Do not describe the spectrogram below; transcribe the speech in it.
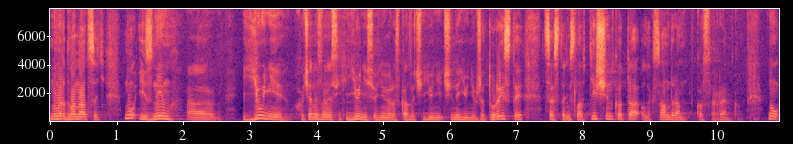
номер 12. Ну і з ним е, юні, хоча не знаю, наскільки юні сьогодні він розказує, чи юні, чи не юні вже туристи. Це Станіслав Тіщенко та Олександра Косаренко. Ну,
